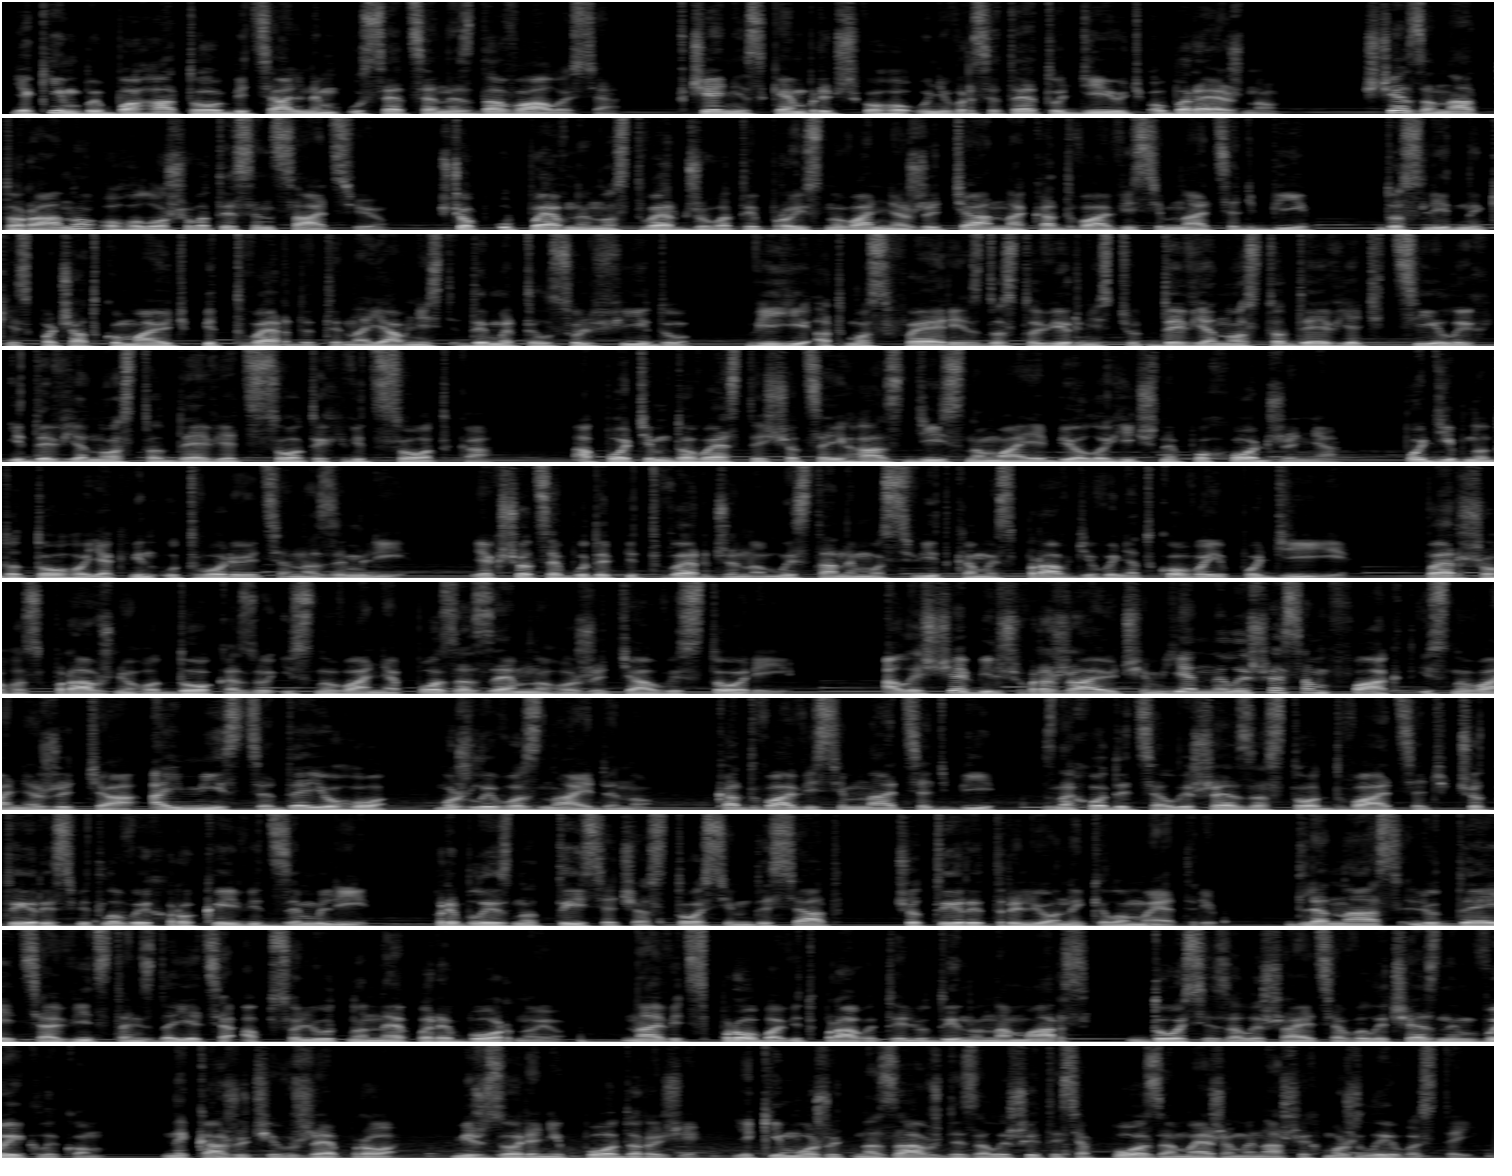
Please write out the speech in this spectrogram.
Яким би багатообіцяльним усе це не здавалося, вчені з Кембриджського університету діють обережно. Ще занадто рано оголошувати сенсацію, Щоб упевнено стверджувати про існування життя на К2-18b, дослідники спочатку мають підтвердити наявність диметилсульфіду в її атмосфері з достовірністю 99,99%, а потім довести, що цей газ дійсно має біологічне походження, подібно до того, як він утворюється на Землі. Якщо це буде підтверджено, ми станемо свідками справді виняткової події, першого справжнього доказу існування позаземного життя в історії. Але ще більш вражаючим є не лише сам факт існування життя, а й місце, де його можливо знайдено. К2-18b знаходиться лише за 124 світлових роки від Землі, приблизно 1174 трильйони кілометрів. Для нас, людей, ця відстань здається абсолютно непереборною. Навіть спроба відправити людину на Марс досі залишається величезним викликом, не кажучи вже про міжзоряні подорожі, які можуть назавжди залишитися поза межами наших можливостей.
